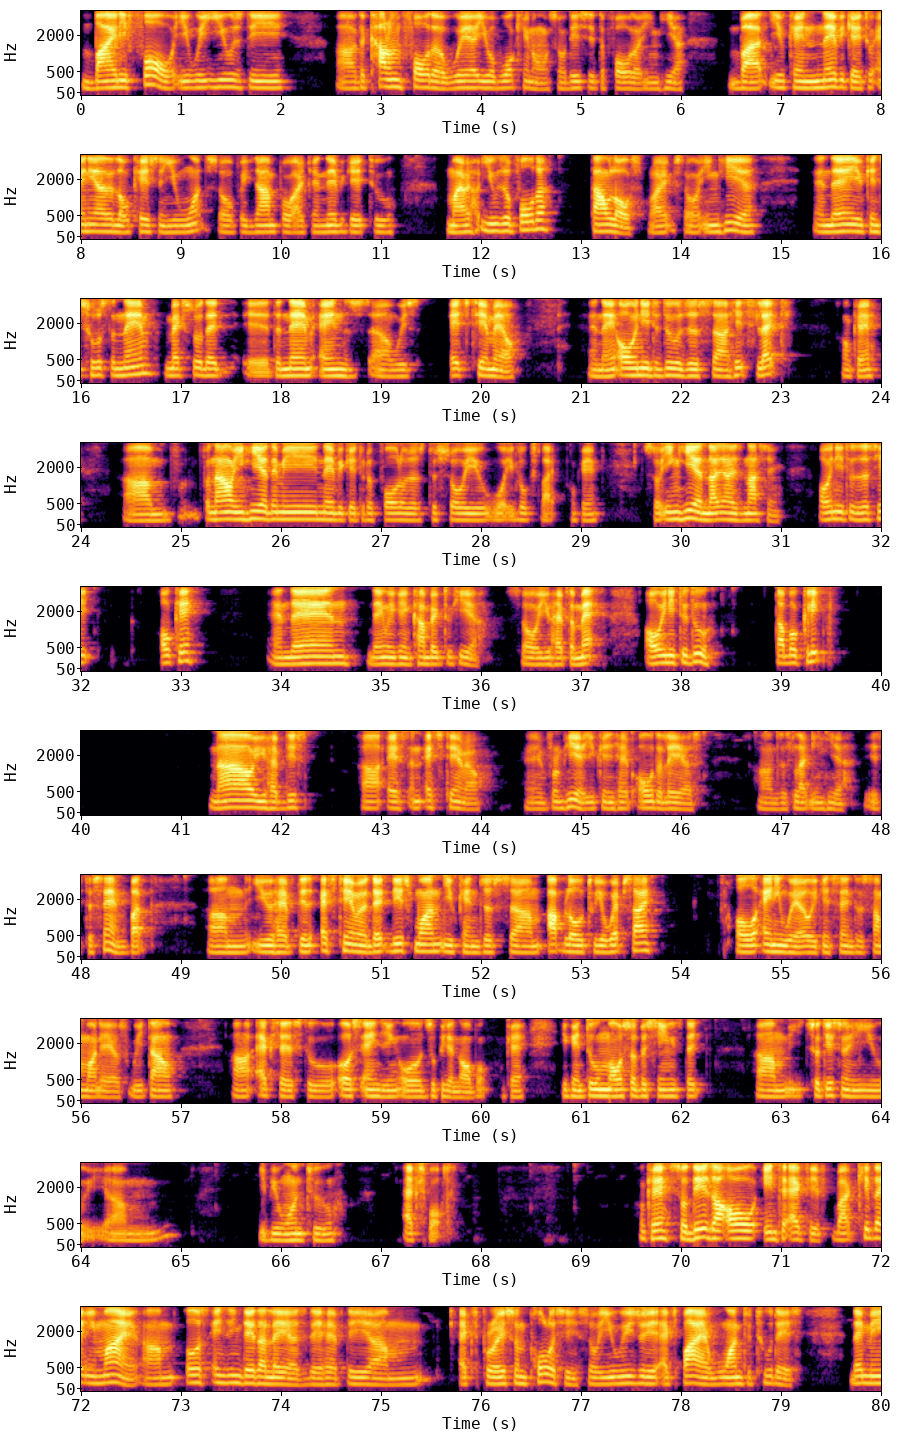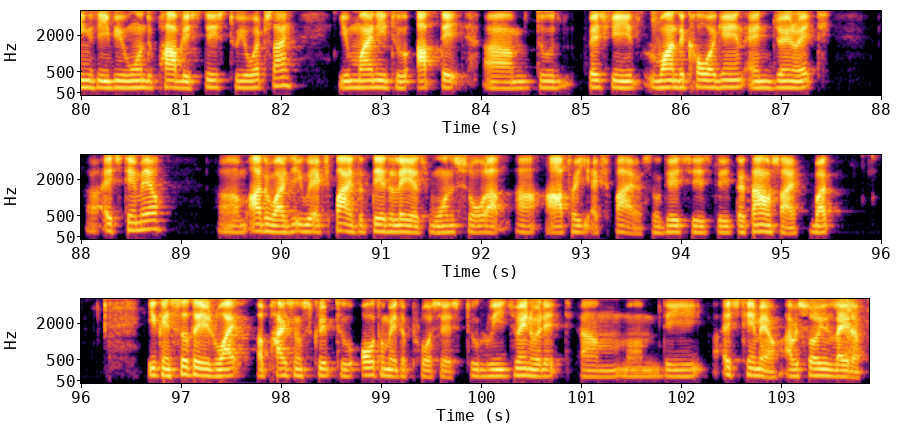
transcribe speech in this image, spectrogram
By default, we use the uh, the current folder where you're working on. So this is the folder in here. But you can navigate to any other location you want. So for example, I can navigate to my user folder, downloads, right? So in here, and then you can choose the name. Make sure that uh, the name ends uh, with HTML. And then all you need to do is just uh, hit select. Okay. Um, for now in here, let me navigate to the folder just to show you what it looks like. Okay. So in here, that is nothing. All you need to just hit OK. And then, then we can come back to here. So you have the map. All you need to do, double click. Now you have this uh, as an HTML. And from here, you can have all the layers, uh, just like in here. It's the same, but um, you have the HTML. That this one you can just um, upload to your website or anywhere we can send to someone else without uh, access to Earth Engine or Jupyter Notebook. Okay, you can do most of the things that um, traditionally you um, if you want to export. Okay, so these are all interactive, but keep that in mind. Um, Earth Engine data layers, they have the um, expiration policy. So you usually expire one to two days. That means if you want to publish this to your website, you might need to update um, to basically run the code again and generate uh, HTML. Um, otherwise, it will expire. The data layers won't show up uh, after it expires. So this is the, the downside. But you can certainly write a Python script to automate the process to regenerate um, um, the HTML. I will show you later.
